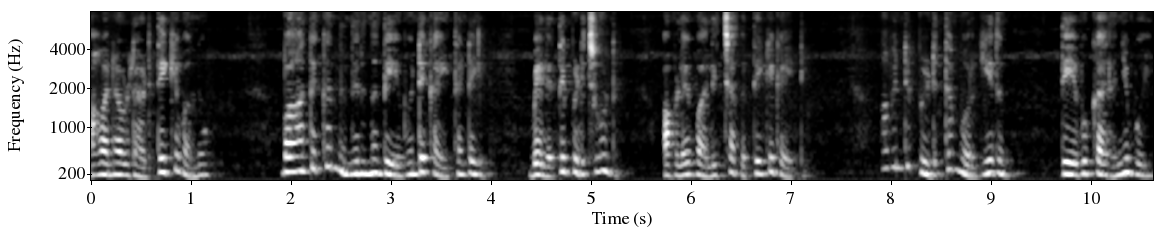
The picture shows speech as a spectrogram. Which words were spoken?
അവൻ അവളുടെ അടുത്തേക്ക് വന്നു. ബാധക്ക നിന്നിരുന്ന ദേവുവിന്റെ കൈത്തണ്ടയിൽ ബലത്തെ പിടിച്ചുകൊണ്ട് അവളെ വലിച്ചകത്തേക്ക് കയറ്റി. അവന്റെ പിടുത്തം മുറുകിയതും ദേവു കരഞ്ഞുപോയി.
